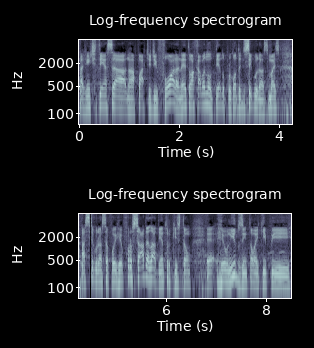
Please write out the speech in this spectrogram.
a gente tem essa na parte de fora, né? Então acaba não tendo por conta de segurança, mas a segurança foi reforçada, é lá dentro que estão é, reunidos, então, a equipe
